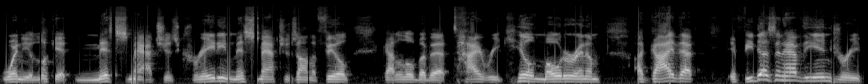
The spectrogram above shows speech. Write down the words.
When you look at mismatches, creating mismatches on the field, got a little bit of that Tyreek Hill motor in him. A guy that, if he doesn't have the injury,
